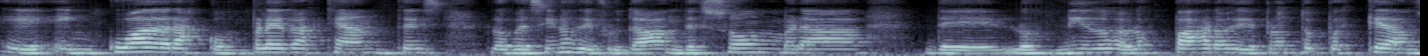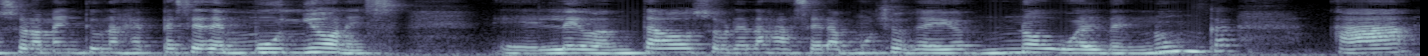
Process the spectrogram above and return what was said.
eh, en cuadras completas que antes los vecinos disfrutaban de sombra, de los nidos de los pájaros y de pronto pues quedan solamente unas especies de muñones levantados sobre las aceras, muchos de ellos no vuelven nunca a...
